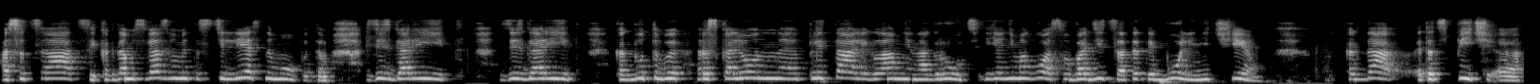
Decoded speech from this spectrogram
ассоциаций, когда мы связываем это с телесным опытом, здесь горит, здесь горит, как будто бы раскаленная плита легла мне на грудь, и я не могу освободиться от этой боли ничем когда этот спич, э,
